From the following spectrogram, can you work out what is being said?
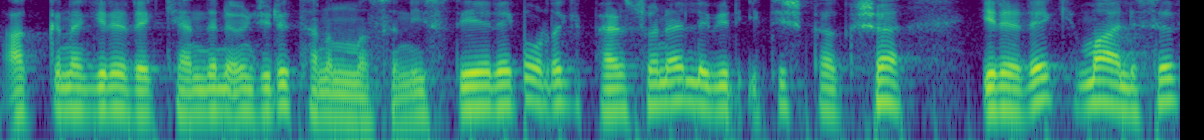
hakkına girerek kendine öncelik tanınmasını isteyerek oradaki personelle bir itiş kakışa girerek maalesef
